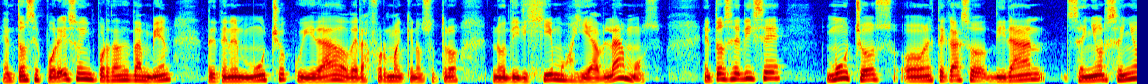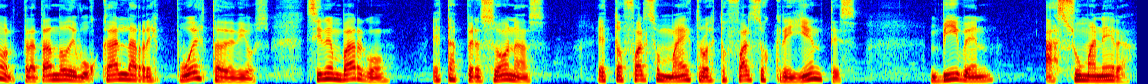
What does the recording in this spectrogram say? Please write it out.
Entonces por eso es importante también de tener mucho cuidado de la forma en que nosotros nos dirigimos y hablamos. Entonces dice, muchos, o en este caso dirán, Señor, Señor, tratando de buscar la respuesta de Dios. Sin embargo, estas personas estos falsos maestros, estos falsos creyentes, viven a su manera.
